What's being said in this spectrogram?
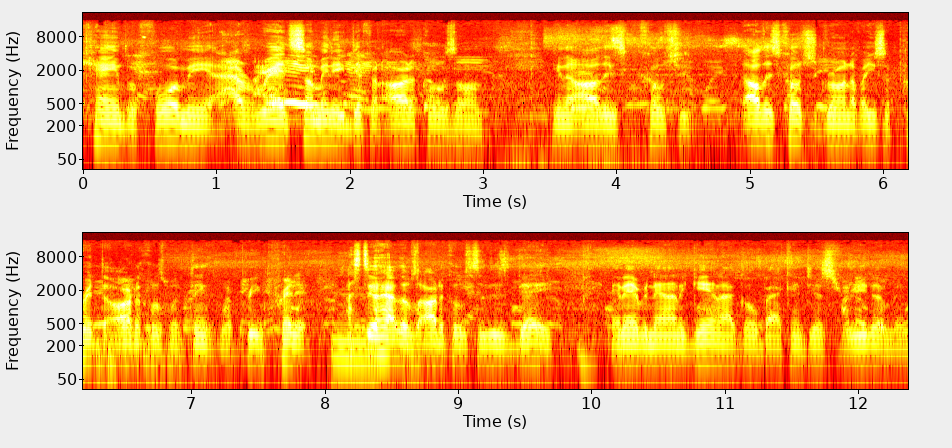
came before me. I've read so many different articles on you know, all these coaches, all these coaches growing up. I used to print the articles when things were pre-printed. Mm. I still have those articles to this day, and every now and again I go back and just read them. And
